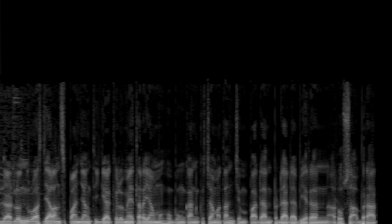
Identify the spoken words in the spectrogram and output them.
Sudarlun ruas jalan sepanjang 3 km yang menghubungkan Kecamatan Jempa dan Pedada Biren rusak berat.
